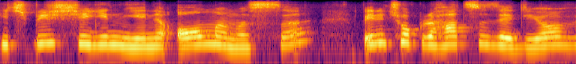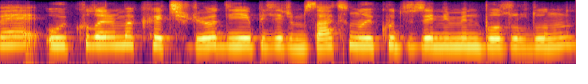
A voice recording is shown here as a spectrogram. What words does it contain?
hiçbir şeyin yeni olmaması beni çok rahatsız ediyor ve uykularımı kaçırıyor diyebilirim. Zaten uyku düzenimin bozulduğunu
